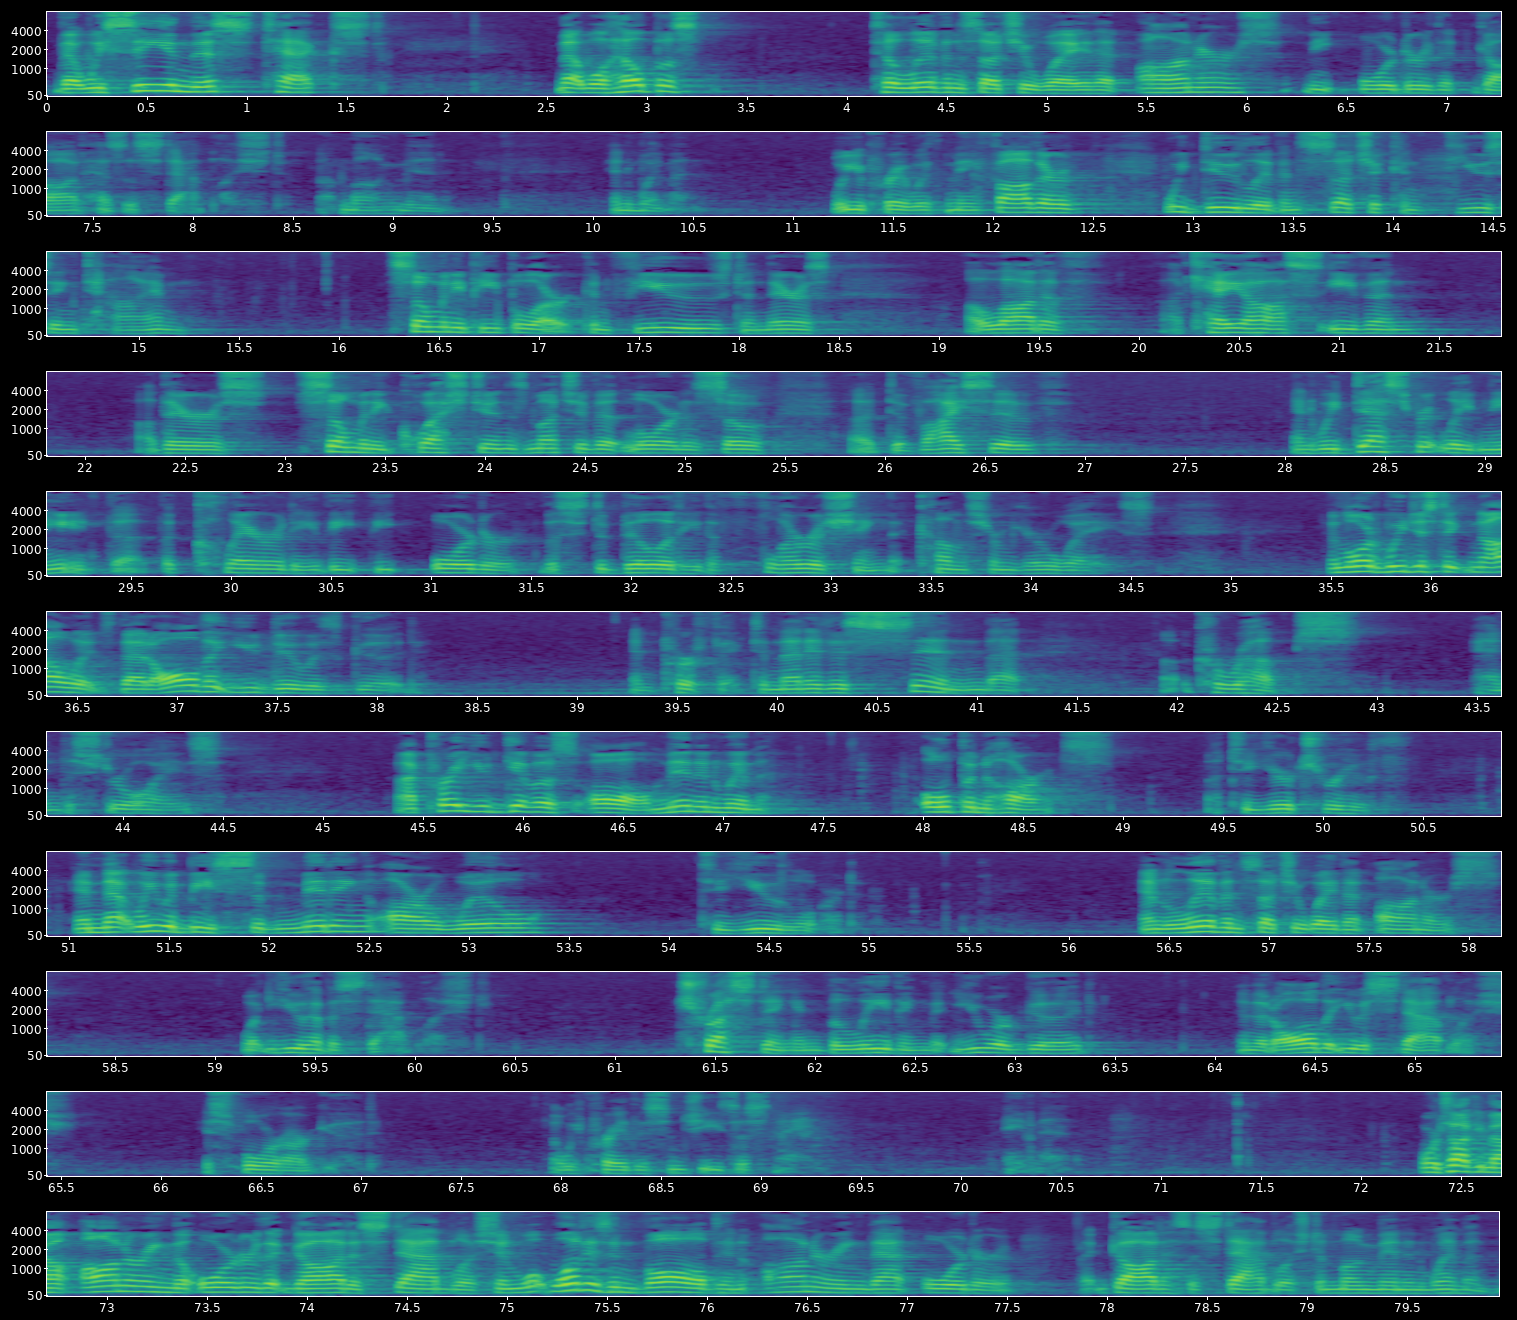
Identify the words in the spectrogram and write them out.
that we see in this text that will help us to live in such a way that honors the order that God has established among men and women. Will you pray with me? Father, we do live in such a confusing time. So many people are confused, and there's a lot of uh, chaos, even. Uh, there's so many questions. Much of it, Lord, is so uh, divisive. And we desperately need the, the clarity, the, the order, the stability, the flourishing that comes from your ways. And Lord, we just acknowledge that all that you do is good and perfect, and that it is sin that uh, corrupts and destroys. I pray you'd give us all, men and women, open hearts uh, to your truth, and that we would be submitting our will to you, Lord and live in such a way that honors what you have established, trusting and believing that you are good and that all that you establish is for our good. And we pray this in Jesus' name. Amen. We're talking about honoring the order that God established and what, what is involved in honoring that order that God has established among men and women.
